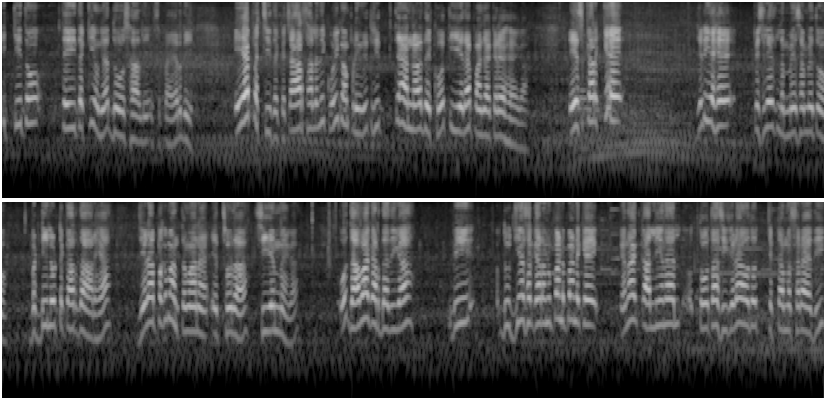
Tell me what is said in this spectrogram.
21 ਤੋਂ 23 ਤੱਕ ਹੀ ਹੁੰਦੀ ਆ 2 ਸਾਲ ਦੀ ਐਕਸਪਾਇਰ ਦੀ। ਇਹ ਹੈ 25 ਤੱਕ 4 ਸਾਲਾਂ ਦੀ ਕੋਈ ਕੰਪਨੀ ਨਹੀਂ। ਤੁਸੀਂ ਧਿਆਨ ਨਾਲ ਦੇਖੋ, ਤੀਏ ਦਾ ਪੰਜਾ ਕਰਿਆ ਹੋਏਗਾ ਇਸ ਕਰਕੇ ਜਿਹੜੀ ਇਹ ਪਿਛਲੇ ਲੰਮੇ ਸਮੇਂ ਤੋਂ ਵੱਡੀ ਲੁੱਟ ਕਰਦਾ ਆ ਰਿਹਾ, ਜਿਹੜਾ ਭਗਵੰਤ ਮਾਨ ਹੈ ਇੱਥੋਂ ਦਾ ਸੀਐਮ ਹੈਗਾ, ਉਹ ਦਾਵਾ ਕਰਦਾ ਸੀਗਾ ਵੀ ਦੂਜੀਆਂ ਸਰਕਾਰਾਂ ਨੂੰ ਭੰਡ ਭੰਡ ਕੇ ਕਹਿੰਦਾ ਅਕਾਲੀਆਂ ਦਾ ਤੋਤਾ ਸੀ ਜਿਹੜਾ, ਉਦੋਂ ਚਿੱਟਾ ਮੱਸਰ ਆਇਆ ਸੀ।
